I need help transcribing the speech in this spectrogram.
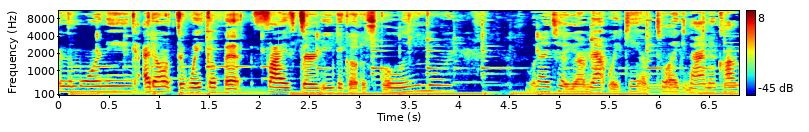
in the morning. I don't have to wake up at 5:30 to go to school anymore when I tell you I'm not waking up till like 9 o'clock,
